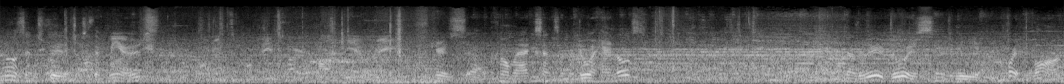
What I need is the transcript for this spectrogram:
Signals integrated into the mirrors. Here's uh, chrome accents on the door handles. Now the rear doors seem to be quite long.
